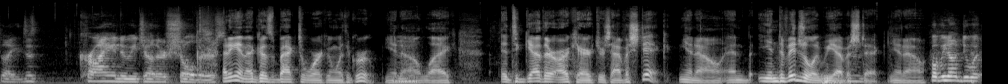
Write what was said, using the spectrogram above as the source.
like just crying into each other's shoulders. And again, that goes back to working with a group. You know, Mm-hmm. like together our characters have a shtick. You know, and individually we have Mm-hmm. a shtick. You know, But we don't do it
